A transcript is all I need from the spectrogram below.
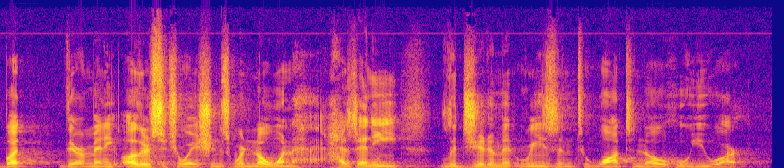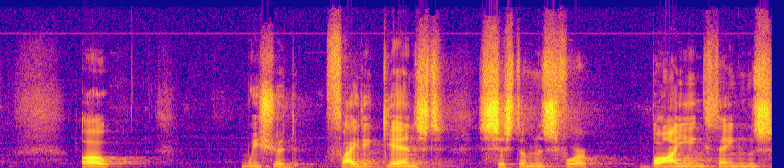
But there are many other situations where no one has any legitimate reason to want to know who you are. Uh, we should fight against systems for buying things,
